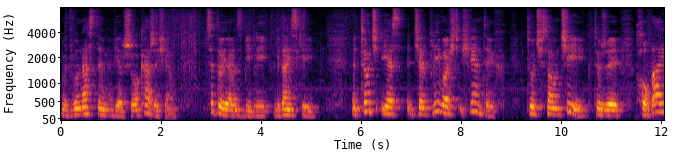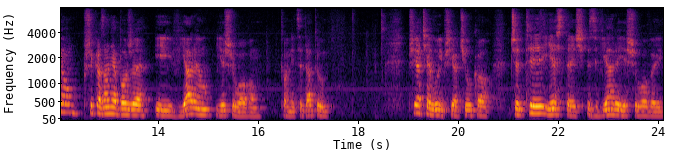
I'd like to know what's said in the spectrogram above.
w 12 wierszu okaże się, cytuję z Biblii Gdańskiej, Tuć jest cierpliwość świętych. Tuć są ci, którzy chowają przykazania Boże i wiarę Jeszułową. Koniec cytatu. Przyjacielu i przyjaciółko, czy ty jesteś z wiary Jeszułowej,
